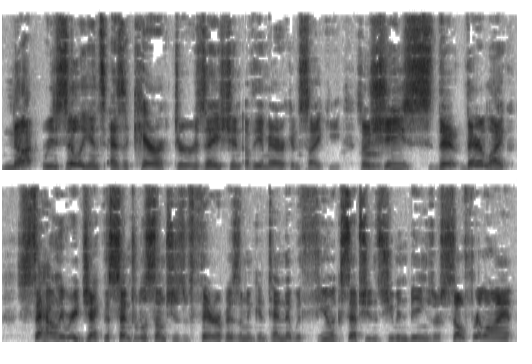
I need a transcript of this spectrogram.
not resilience as a characterization of the American psyche. So Hmm. she's, they're, they're like, soundly reject the central assumptions of therapism and contend that with few exceptions, human beings are self-reliant,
